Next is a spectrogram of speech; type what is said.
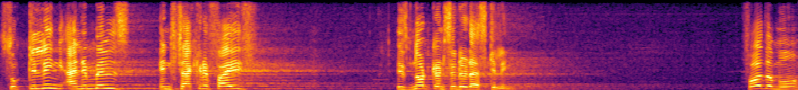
So killing animals in sacrifice is not considered as killing. Furthermore,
